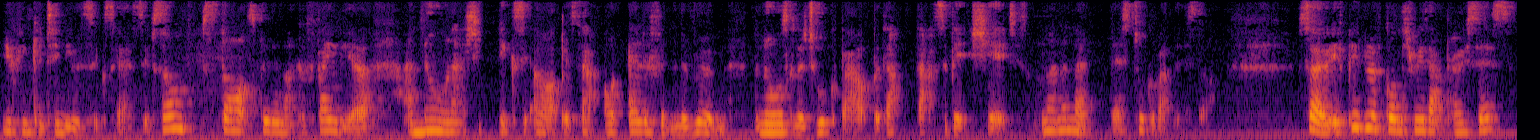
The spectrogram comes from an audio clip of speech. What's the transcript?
you can continue with success. If someone starts feeling like a failure and no one actually picks it up, it's that elephant in the room that no one's going to talk about, but that, that's a bit shit. No, no, no, let's talk about this stuff. So if people have gone through that process,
